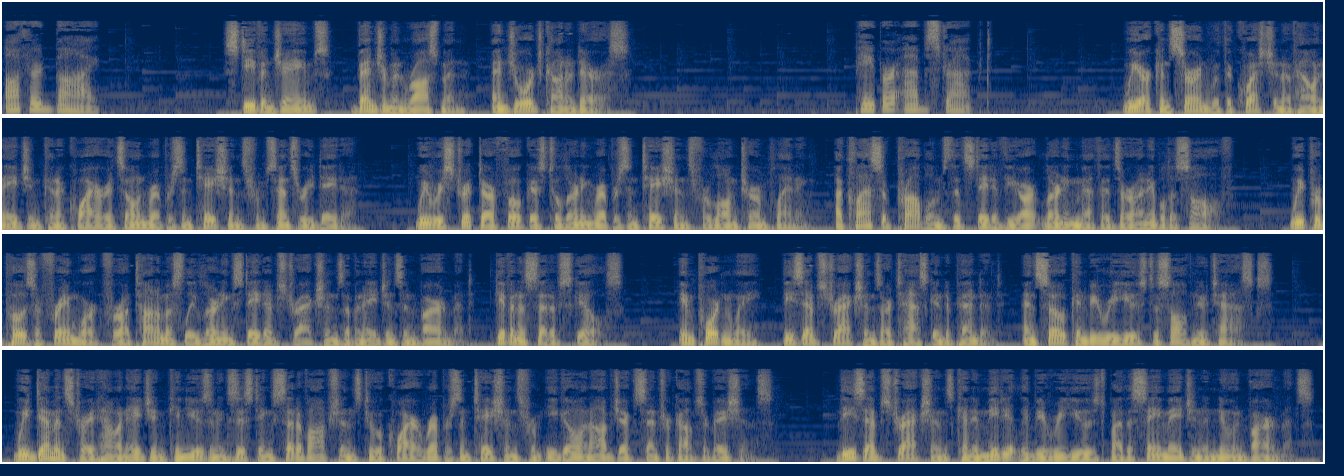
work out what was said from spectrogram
Authored by Stephen James, Benjamin Rosman, and George Konidaris. Paper Abstract We are concerned with the question of how an agent can acquire its own representations from sensory data. We restrict our focus to learning representations for long term planning a class of problems that state of the art learning methods are unable to solve. We propose a framework for autonomously learning state abstractions of an agent's environment, given a set of skills. Importantly, these abstractions are task independent, and so can be reused to solve new tasks. We demonstrate how an agent can use an existing set of options to acquire representations from ego and object centric observations. These abstractions can immediately be reused by the same agent in new environments.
